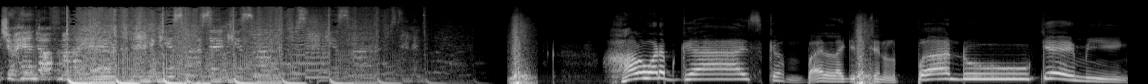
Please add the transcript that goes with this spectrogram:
Halo what up guys, kembali lagi di channel Pandu Gaming.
